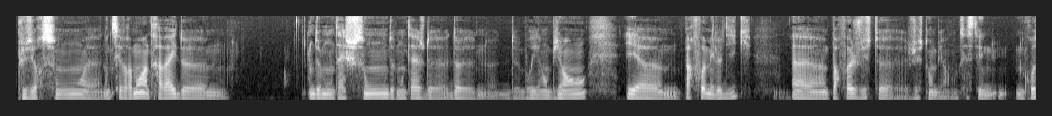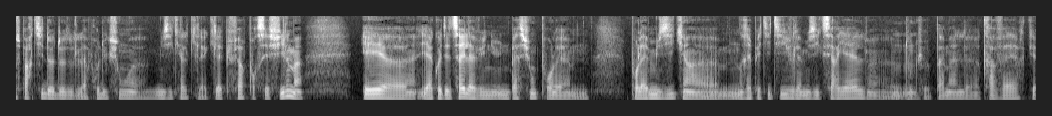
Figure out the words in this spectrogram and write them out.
plusieurs sons. Euh, donc c'est vraiment un travail de, montage son, de montage de, bruit ambiant et euh, parfois mélodique, euh, parfois juste, juste ambiant. Donc ça c'était une, grosse partie de, la production musicale qu'il a, qu'il a pu faire pour ses films. Et, et, à côté de ça, il avait une, passion pour, le, pour la musique hein, répétitive, la musique sérielle, mm-hmm. donc pas mal de Kraftwerk,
